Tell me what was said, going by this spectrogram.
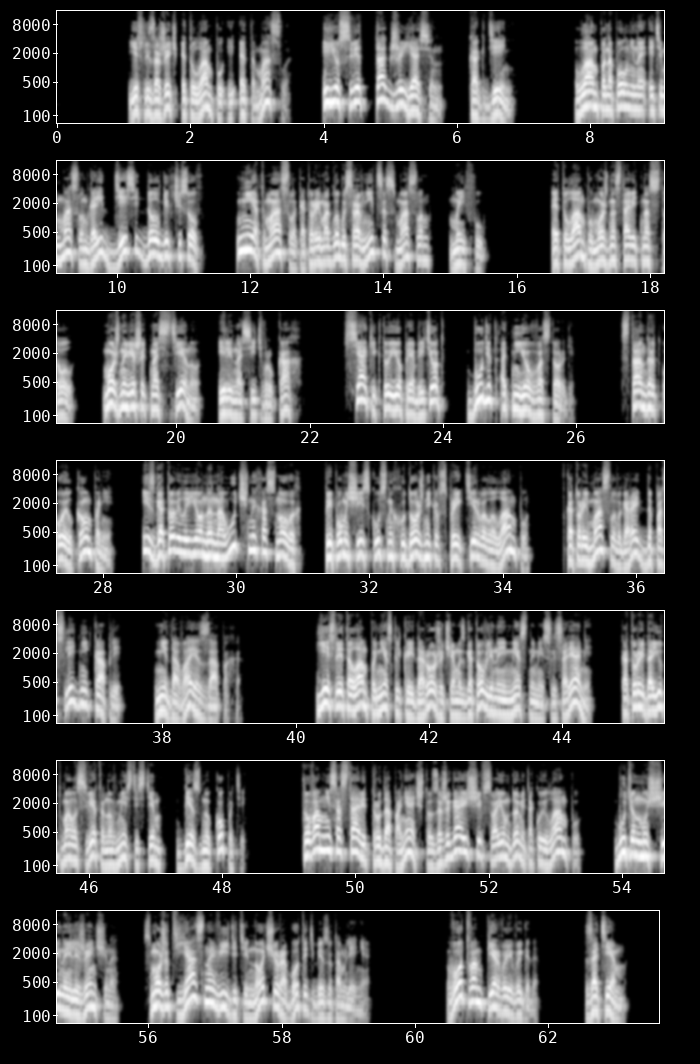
Если зажечь эту лампу и это масло, ее свет так же ясен, как день. Лампа, наполненная этим маслом, горит 10 долгих часов. Нет масла, которое могло бы сравниться с маслом Мэйфу. Эту лампу можно ставить на стол, можно вешать на стену или носить в руках. Всякий, кто ее приобретет, будет от нее в восторге. Standard Oil Company изготовила ее на научных основах, при помощи искусных художников спроектировала лампу, в которой масло выгорает до последней капли, не давая запаха. Если эта лампа несколько и дороже, чем изготовленные местными слесарями, которые дают мало света, но вместе с тем бездну копоти, то вам не составит труда понять, что зажигающий в своем доме такую лампу, будь он мужчина или женщина, сможет ясно видеть и ночью работать без утомления. Вот вам первая выгода. Затем,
